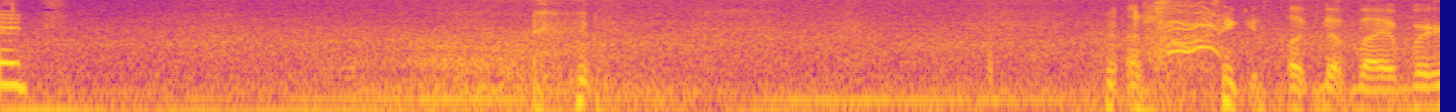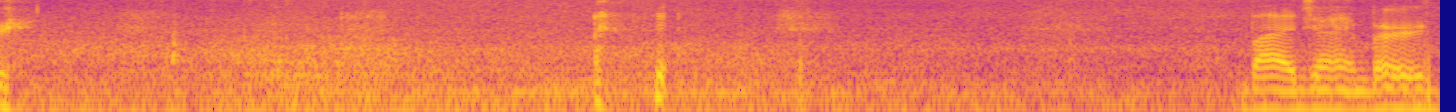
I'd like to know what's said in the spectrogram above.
What? I don't want to get fucked up by a bird. by a giant bird.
